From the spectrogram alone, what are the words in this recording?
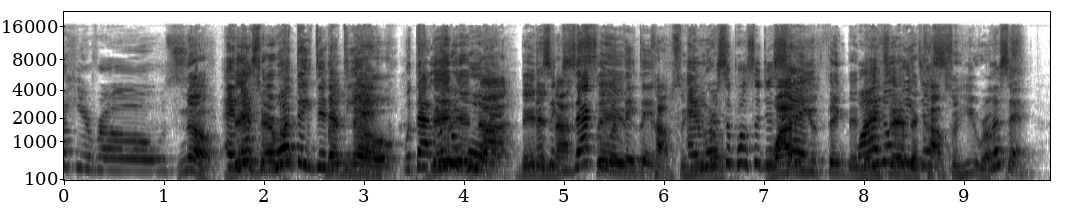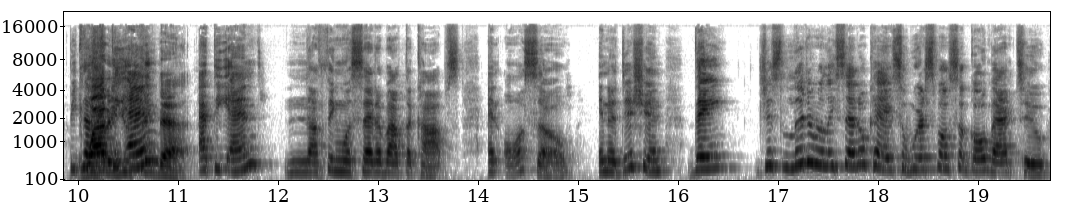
our heroes. No, and that's never- what they did at the no, end with that little boy. not- they did that's not exactly say what they the did. cops are and we're supposed to just Why do you think that they said the just- cops are heroes? Listen, because Why do you end, think that? At the end, nothing was said about the cops, and also, in addition, they just literally said, "Okay, so we're supposed to go back to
